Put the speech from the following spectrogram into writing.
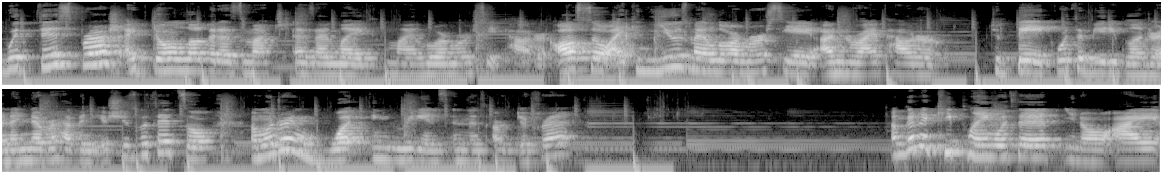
with this brush, I don't love it as much as I like my Laura Mercier powder. Also, I can use my Laura Mercier under eye powder to bake with a beauty blender and I never have any issues with it. So I'm wondering what ingredients in this are different. I'm gonna keep playing with it. You know, I,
